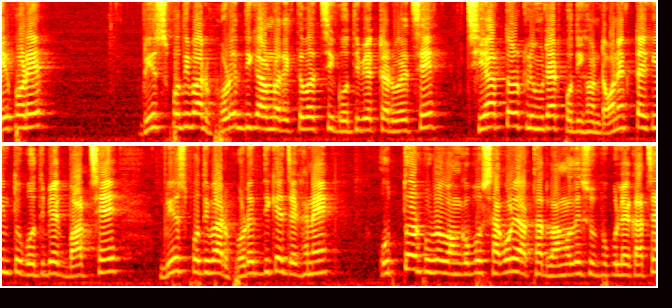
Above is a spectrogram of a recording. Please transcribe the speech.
এরপরে বৃহস্পতিবার ভোরের দিকে আমরা দেখতে পাচ্ছি গতিবেগটা রয়েছে ছিয়াত্তর কিলোমিটার প্রতি ঘণ্টা। অনেকটাই কিন্তু গতিবেগ বাড়ছে বৃহস্পতিবার ভোরের দিকে যেখানে উত্তর পূর্ব বঙ্গোপসাগরে অর্থাৎ বাংলাদেশ উপকূলের কাছে,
